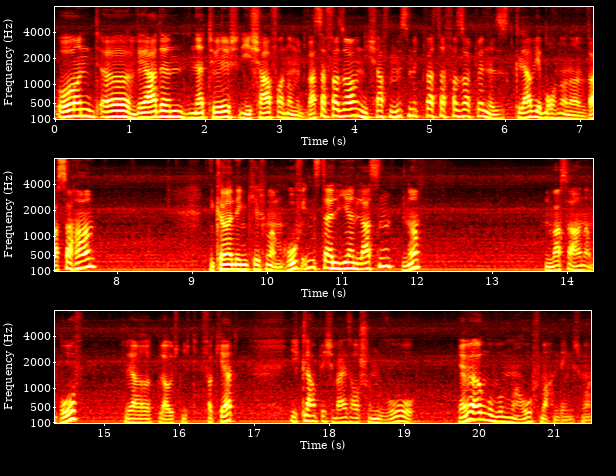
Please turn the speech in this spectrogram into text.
Und äh, werden natürlich die Schafe auch noch mit Wasser versorgen. Die Schafe müssen mit Wasser versorgt werden. Das ist klar, wir brauchen auch noch einen Wasserhahn. Die können wir, denke ich, mal am Hof installieren lassen. Ne? Ein Wasserhahn am Hof. Wäre, glaube ich, nicht verkehrt. Ich glaube, ich weiß auch schon wo. Ja, wir irgendwo wo wir einen Hof machen, denke ich mal.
